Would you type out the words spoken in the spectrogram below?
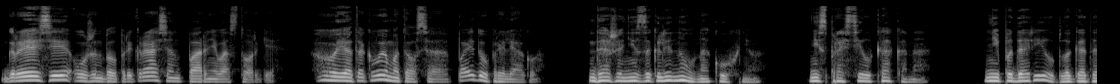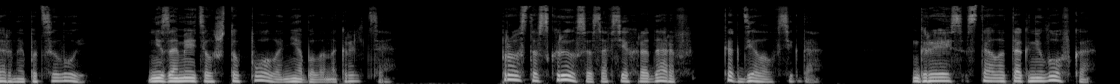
«Грейси, ужин был прекрасен, парни в восторге. О, я так вымотался, пойду прилягу». Даже не заглянул на кухню. Не спросил, как она. Не подарил благодарный поцелуй. Не заметил, что пола не было на крыльце. Просто скрылся со всех радаров, как делал всегда. Грейс стало так неловко,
